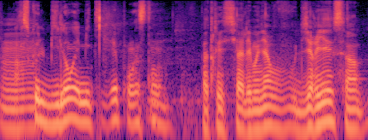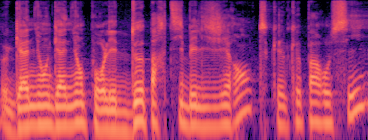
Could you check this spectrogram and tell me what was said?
parce mhm. que le bilan est mitigé pour l'instant. Patricia Lémonière, vous diriez que c'est un gagnant-gagnant pour les deux parties belligérantes, quelque part aussi?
